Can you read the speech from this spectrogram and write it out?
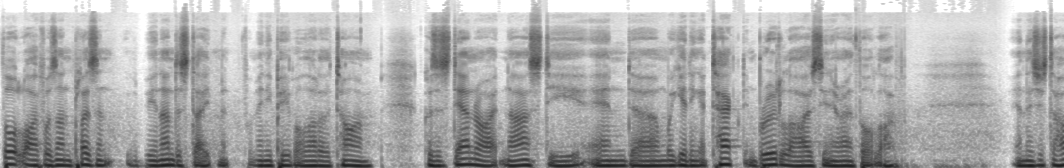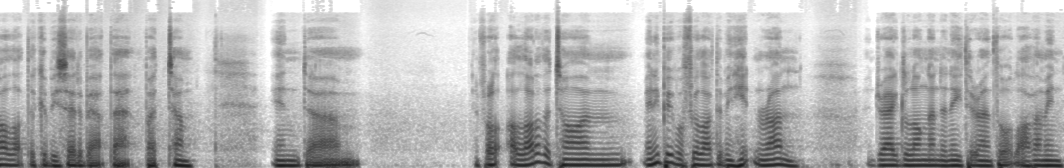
thought life was unpleasant would be an understatement for many people a lot of the time because it's downright nasty and um, we're getting attacked and brutalized in our own thought life. and there's just a whole lot that could be said about that. But um, and um, and for a lot of the time, many people feel like they've been hit and run and dragged along underneath their own thought life. I mean,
